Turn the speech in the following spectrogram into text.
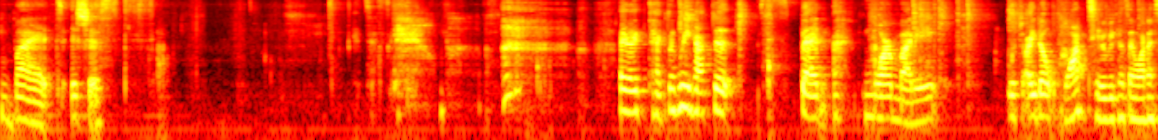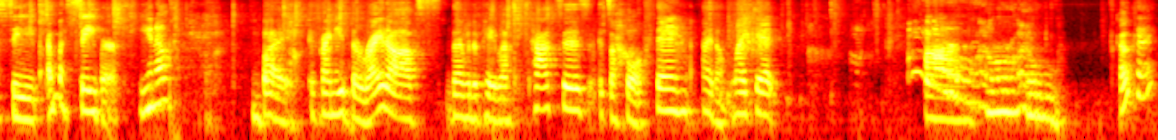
but it's just it's a scam. I like technically have to spend more money, which I don't want to because I want to save. I'm a saver, you know. But if I need the write offs, then I'm going to pay less taxes. It's a whole thing. I don't like it. Um, okay,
